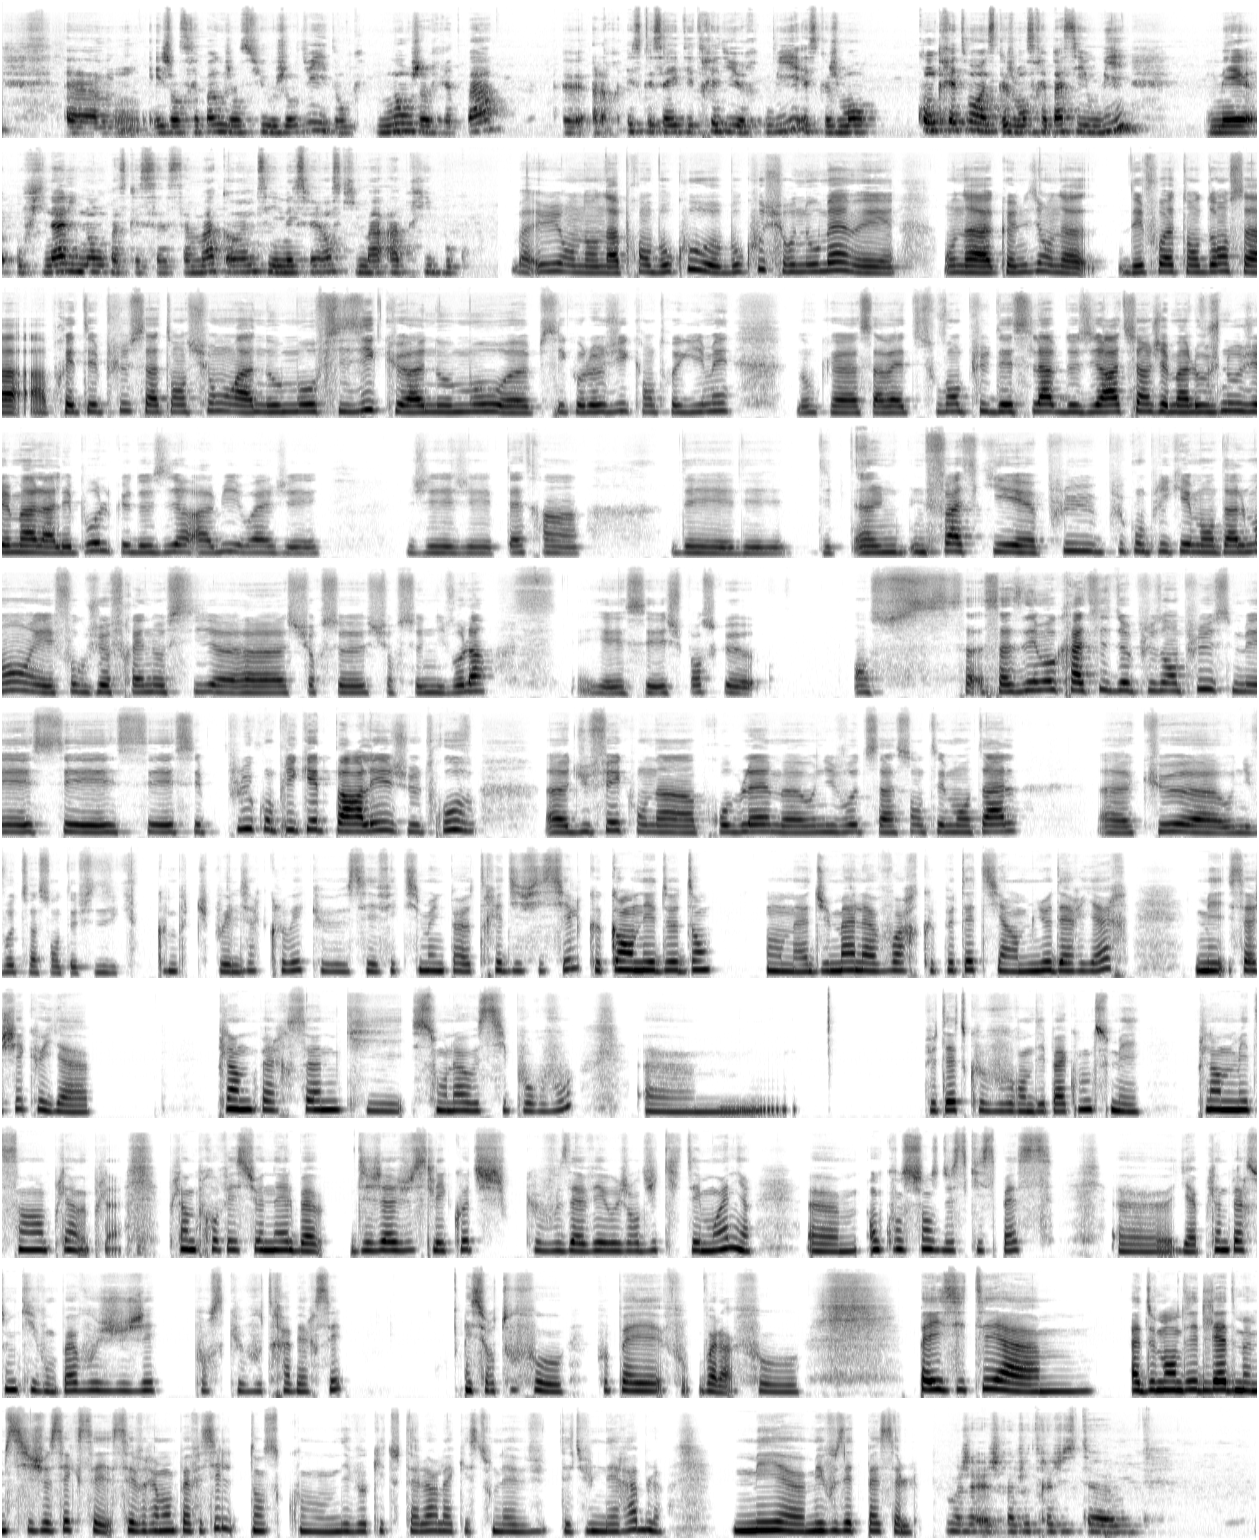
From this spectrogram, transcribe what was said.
euh, et j'en serais pas où j'en suis aujourd'hui. Donc non, je regrette pas. alors, est-ce que ça a été très dur? Oui. Est-ce que je m'en concrètement, est-ce que je m'en serais passé Oui. Mais au final, non, parce que ça m'a quand même, c'est une expérience qui m'a appris beaucoup. Bah oui, on en apprend beaucoup, beaucoup sur nous-mêmes et on a, comme dit, on a des fois tendance à, prêter plus attention à nos mots physiques qu'à nos mots euh, psychologiques entre guillemets. Donc euh, ça va être souvent plus décelable de dire ah tiens j'ai mal au genou, j'ai mal à l'épaule que de dire ah oui ouais j'ai j'ai j'ai peut-être un des, des, une, une, phase qui est plus plus compliquée mentalement et il faut que je freine aussi euh, sur ce sur ce niveau-là. C'est, je pense que ça, se démocratise de plus en plus, mais c'est plus compliqué de parler, je trouve, euh, du fait qu'on a un problème euh, au niveau de sa santé mentale euh, que euh, au niveau de sa santé physique. Comme tu pouvais le dire, Chloé, que c'est effectivement une période très difficile, que quand on est dedans, on a du mal à voir que peut-être il y a un mieux derrière, mais sachez qu'il y a plein de personnes qui sont là aussi pour vous peut-être que vous vous rendez pas compte, mais plein de médecins, plein, de professionnels, bah, déjà juste les coachs que vous avez aujourd'hui qui témoignent, ont conscience de ce qui se passe. Il y a plein de personnes qui vont pas vous juger pour ce que vous traversez. Et surtout, faut, faut pas, faut, voilà, faut pas hésiter à, à demander de l'aide, même si je sais que c'est vraiment pas facile. Dans ce qu'on évoquait tout à l'heure, la question d'être vulnérable, mais, mais vous n'êtes pas seul. Moi, je, rajouterais juste euh,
